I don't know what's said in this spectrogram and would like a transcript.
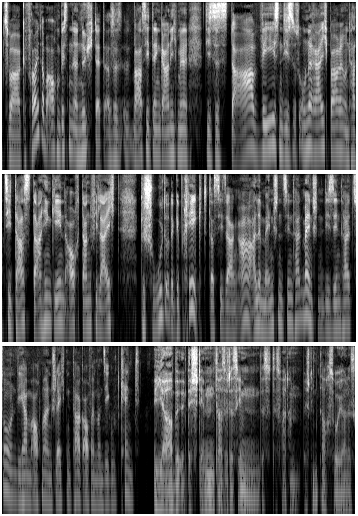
zwar gefreut, aber auch ein bisschen ernüchtert. Also war sie denn gar nicht mehr dieses Starwesen, dieses Unerreichbare und hat sie das dahingehend auch dann vielleicht geschult oder geprägt, dass sie sagen, ah, alle Menschen sind halt Menschen, die sind halt so und die haben auch mal einen schlechten Tag, auch wenn man sie gut kennt. Ja, be bestimmt. Also das eben, das, das war dann bestimmt auch so, ja. Das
